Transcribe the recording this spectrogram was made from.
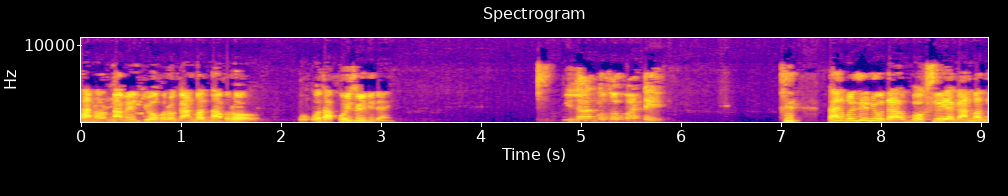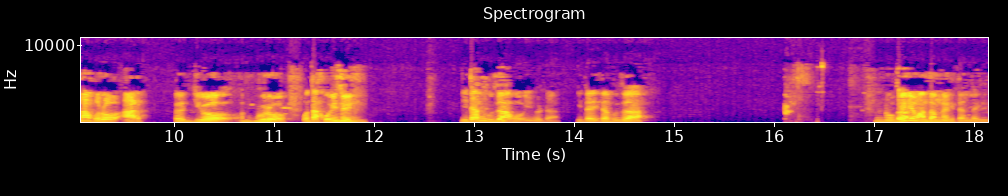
তানোর নামে জো করো গান বাজনা করো ওটা কইছই নি তাই। মিলাদ মতলব বার্থডে তাই কইছই নি ওটা বক্স লইয়া গান বাজনা করো আর জিও গুরো ওটা কইছই নি? ইটা পূজা কই বেটা ইটা ইটা পূজা। নবীরে মানতাম না কিতার লাগি।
